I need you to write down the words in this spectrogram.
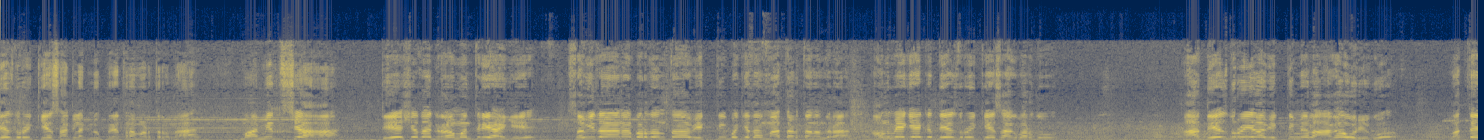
ದೇಶದ್ರೋಹಿ ಕೇಸ್ ಹಾಕ್ಲಿಕ್ಕೆ ನೀವು ಪ್ರಯತ್ನ ಮಾಡ್ತಾರಲ್ಲ ಅಮಿತ್ ಶಾ ದೇಶದ ಗೃಹ ಮಂತ್ರಿಯಾಗಿ ಸಂವಿಧಾನ ಬರೆದಂಥ ವ್ಯಕ್ತಿ ಬಗ್ಗೆದಾಗ ಮಾತಾಡ್ತಾನಂದ್ರೆ, ಅವನ ಮೇಲೆ ಯಾಕೆ ದೇಶದ್ರೋಹಿ ಕೇಸ್ ಆಗಬಾರ್ದು? ಆ ದೇಶದ್ರೋಹಿ ಆ ವ್ಯಕ್ತಿ ಮೇಲೆ ಆಗೋವರೆಗೂ ಮತ್ತು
